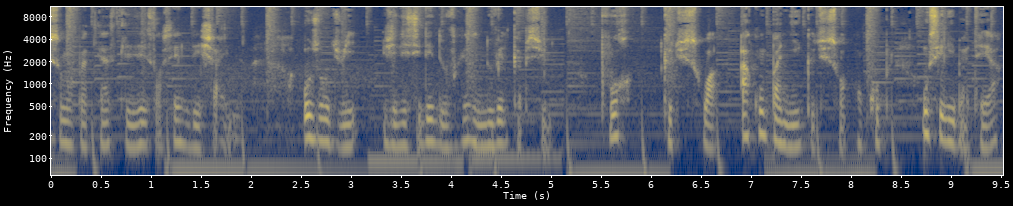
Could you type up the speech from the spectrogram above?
sur mon podcast Les Essentiels des Shine. Aujourd'hui, j'ai décidé d'ouvrir une nouvelle capsule pour que tu sois accompagné, que tu sois en couple ou célibataire,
